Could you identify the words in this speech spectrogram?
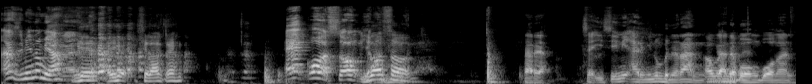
Eh, minum ya? Iya, ayo silakan. Eh, kosong. Ya Kosong. Ntar ya. Saya isi ini air minum beneran, Oh, nggak ada bohong-bohongan.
